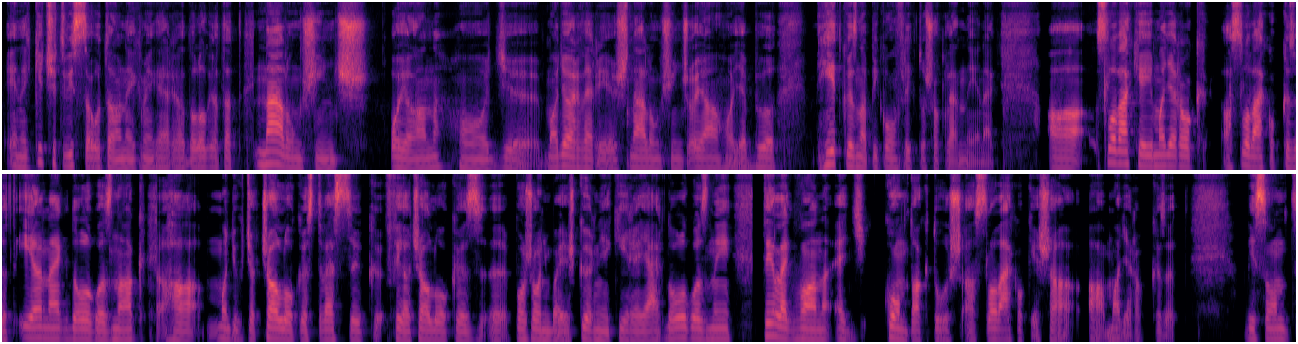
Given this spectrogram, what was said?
Én egy kicsit visszautalnék még erre a dologra, tehát nálunk sincs olyan, hogy magyar verés, nálunk sincs olyan, hogy ebből hétköznapi konfliktusok lennének. A szlovákiai magyarok a szlovákok között élnek, dolgoznak, ha mondjuk csak csallóközt vesszük, fél csallóköz Pozsonyba és környékére jár dolgozni, tényleg van egy kontaktus a szlovákok és a, a magyarok között. Viszont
